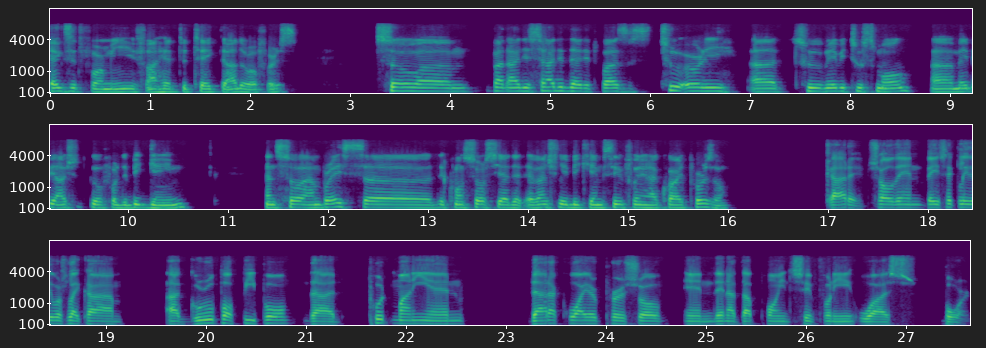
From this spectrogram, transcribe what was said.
exit for me if I had to take the other offers. So um, but I decided that it was too early, uh, too maybe too small. Uh, maybe I should go for the big game, and so I embraced uh, the consortia that eventually became Symphony and acquired Perzo. Got it. So then, basically, there was like a, um, a group of people that put money in, that acquired Perzo, and then at that point, Symphony was born.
